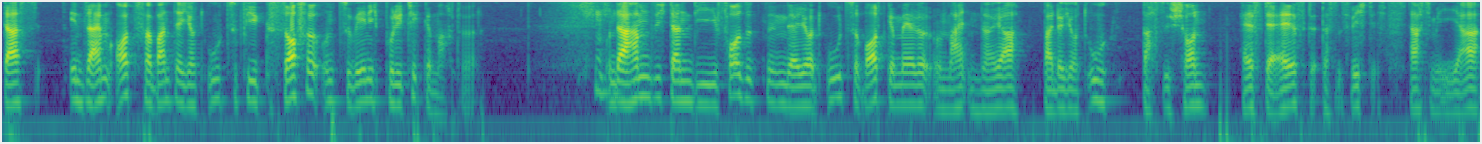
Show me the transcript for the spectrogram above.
dass in seinem Ortsverband der JU zu viel Gesoffe und zu wenig Politik gemacht wird. Und da haben sich dann die Vorsitzenden der JU zu Wort gemeldet und meinten, naja, bei der JU, das ist schon Hälfte Hälfte, das ist wichtig. Da dachte ich mir, ja,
